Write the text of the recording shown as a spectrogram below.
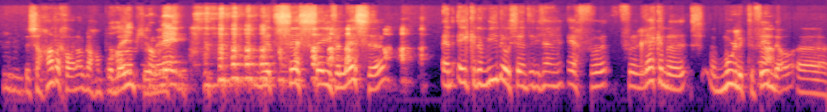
Mhm. Dus ze hadden gewoon ook nog een probleempje met, met zes, zeven lessen. En economiedocenten die zijn echt ver, verrekkende moeilijk te vinden. Uh,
